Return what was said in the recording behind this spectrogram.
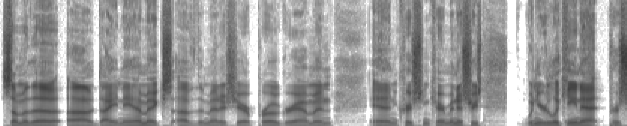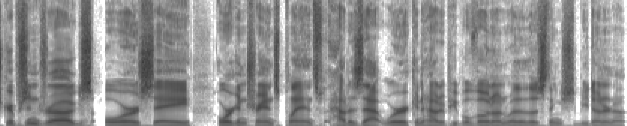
some of the uh, dynamics of the Medi-Share program and and Christian Care Ministries. When you're looking at prescription drugs or say organ transplants, how does that work, and how do people vote on whether those things should be done or not?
